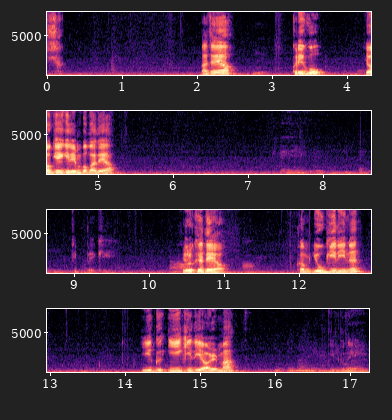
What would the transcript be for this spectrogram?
샥. 맞아요? 그리고 여기의 길이는 뭐가 돼요? B 빼기 이렇게 돼요. 그럼 요 길이는 이, 그- 이 길이 얼마? 2분의 1.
